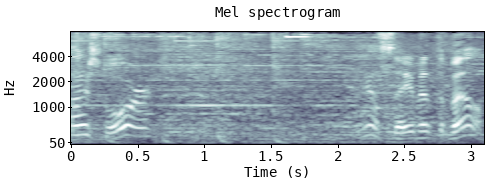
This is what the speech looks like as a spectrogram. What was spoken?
There's four. I'm gonna save at the bell.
